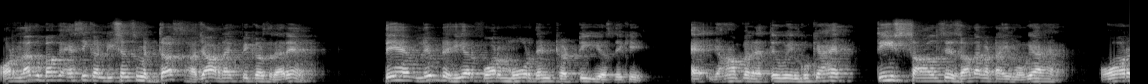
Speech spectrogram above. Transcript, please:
और लगभग ऐसी कंडीशंस में दस हज़ार रैक पिकर्स रह रहे हैं। They have lived here for more than thirty years देखिए। यहाँ पर रहते हुए इनको क्या है? तीस साल से ज़्यादा का टाइम हो गया है। और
